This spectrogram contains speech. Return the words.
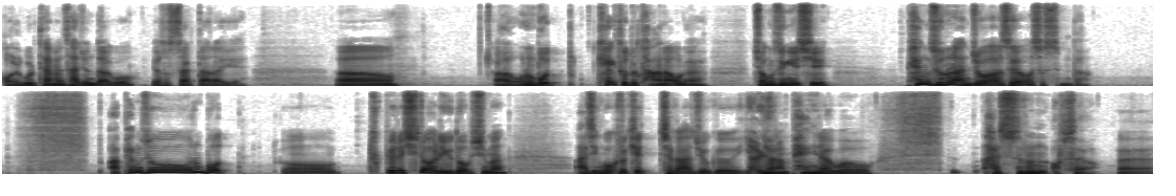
얼굴 타면 사준다고? 6살 딸아이에. 어, 아, 오늘 뭐 캐릭터들 다 나오네. 정승희 씨, 펭수는 안 좋아하세요? 하셨습니다. 아, 펭수는 뭐, 어, 특별히 싫어할 이유도 없지만, 아직 뭐 그렇게 제가 아주 그 열렬한 팬이라고 할 수는 없어요. 예.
